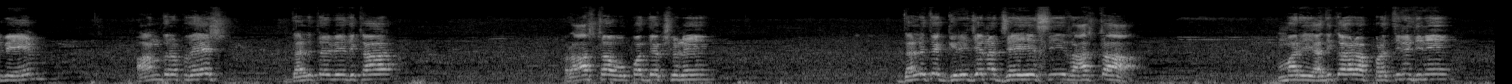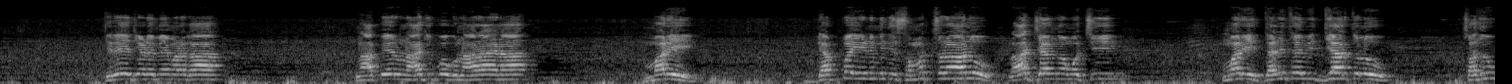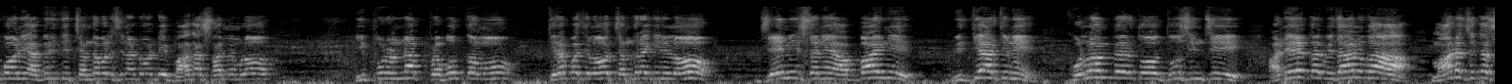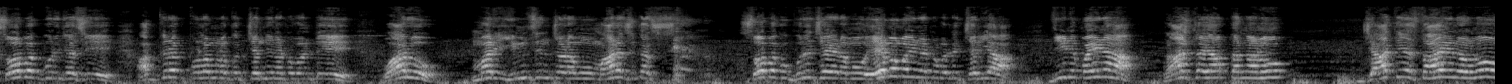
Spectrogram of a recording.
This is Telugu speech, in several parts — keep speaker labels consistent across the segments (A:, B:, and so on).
A: భీం ఆంధ్రప్రదేశ్ దళిత వేదిక రాష్ట్ర ఉపాధ్యక్షుని దళిత గిరిజన జేఏసి రాష్ట్ర మరి అధికార ప్రతినిధిని తెలియజేయడమేమనగా నా పేరు నాగిపోగు నారాయణ. మరి డెబ్బై ఎనిమిది సంవత్సరాలు రాజ్యాంగం వచ్చి మరి దళిత విద్యార్థులు చదువుకొని అభివృద్ధి చెందవలసినటువంటి భాగస్వామ్యంలో ఇప్పుడున్న ప్రభుత్వము తిరుపతిలో చంద్రగిరిలో జేమిస్ అనే అబ్బాయిని విద్యార్థిని కులం పేరుతో దూషించి అనేక విధాలుగా మానసిక శోభకు గురి చేసి అగ్ర కులములకు చెందినటువంటి వారు మరి హింసించడము మానసిక శోభకు గురి చేయడము ఏమమైనటువంటి చర్య? దీనిపైన రాష్ట్ర వ్యాప్తంగాను జాతీయ స్థాయిలోనూ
